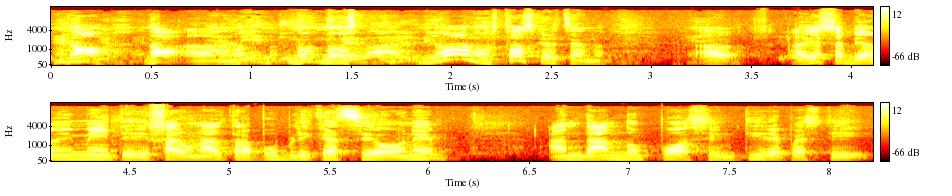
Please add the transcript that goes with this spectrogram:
No, no, no, Aneddoti no, no, Trevalli. no, non sto scherzando. Allora, Adesso abbiamo in mente di fare un'altra pubblicazione andando un po' a sentire questi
